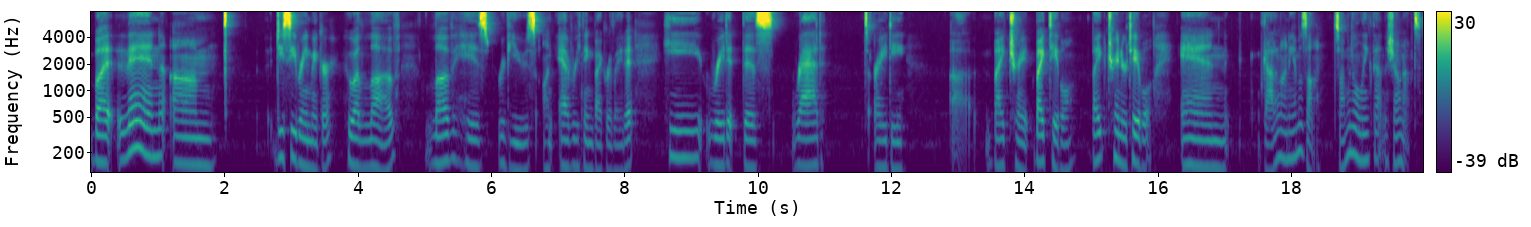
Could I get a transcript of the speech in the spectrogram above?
But then um, DC Rainmaker, who I love, love his reviews on everything bike related. He rated this rad, it's RAD, uh, bike train bike table, bike trainer table, and got it on Amazon. So I'm going to link that in the show notes.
